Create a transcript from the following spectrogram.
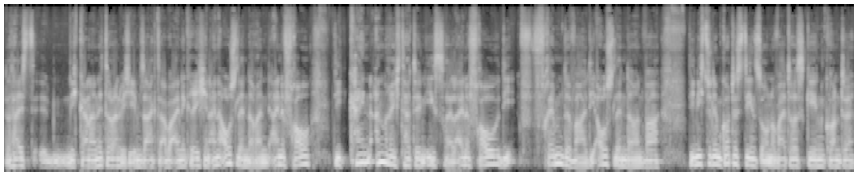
Das heißt, äh, nicht Kananiterin, wie ich eben sagte, aber eine Griechin, eine Ausländerin, eine Frau, die kein Anrecht hatte in Israel, eine Frau, die Fremde war, die Ausländerin war, die nicht zu dem Gottesdienst ohne weiteres gehen konnte,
